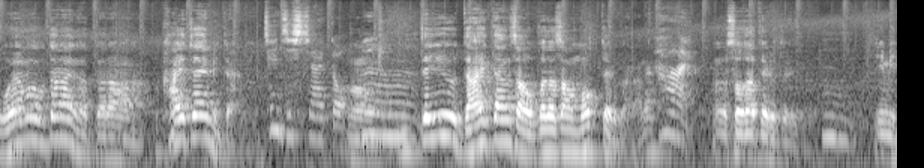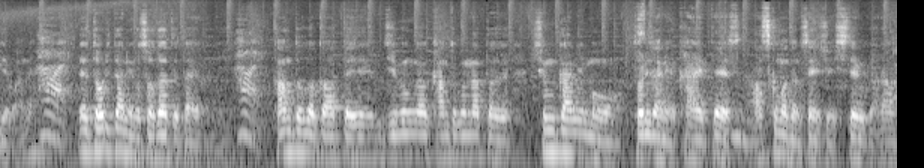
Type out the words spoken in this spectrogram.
大山打たないんだったら変えちゃえみたいな、チェンジしちゃえと。うん。うんうん。っていう大胆さを岡田さんは持ってるからね。はい。育てるといううん。意味ではね、はい。で鳥谷を育てたように。はい。監督が変わって自分が監督になった瞬間にもう鳥谷が変えて、あそこまでの選手にしてるから、はい。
